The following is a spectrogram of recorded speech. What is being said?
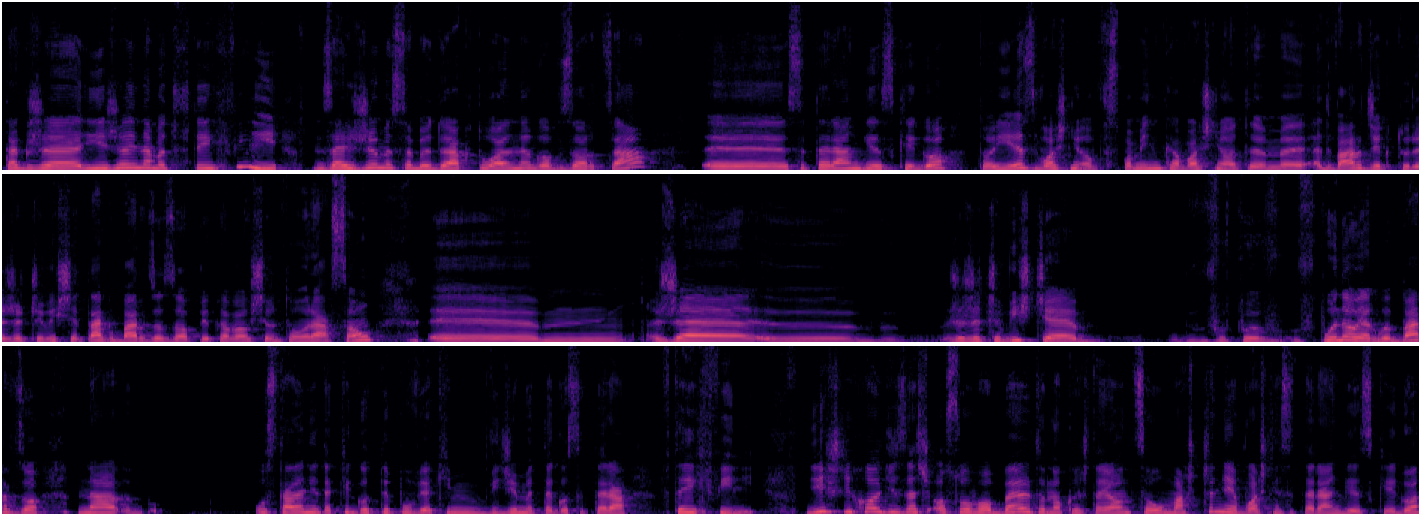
Także jeżeli nawet w tej chwili zajrzymy sobie do aktualnego wzorca, setera angielskiego, to jest właśnie wspominka właśnie o tym Edwardzie, który rzeczywiście tak bardzo zaopiekował się tą rasą, yy, że, yy, że rzeczywiście wpłynął jakby bardzo na ustalenie takiego typu, w jakim widzimy tego setera w tej chwili. Jeśli chodzi zaś o słowo Belton określające umaszczenie właśnie setera angielskiego,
